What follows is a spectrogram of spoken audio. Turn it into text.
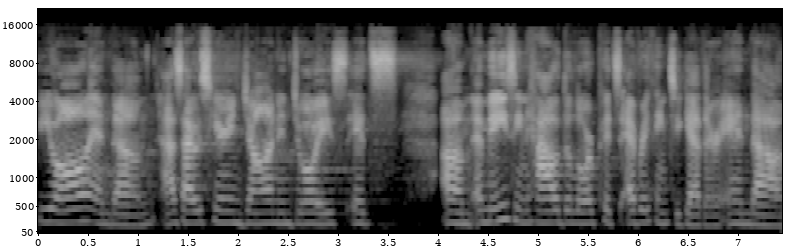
you all. And um, as I was hearing John and Joyce, it's um, amazing how the Lord puts everything together. And uh,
